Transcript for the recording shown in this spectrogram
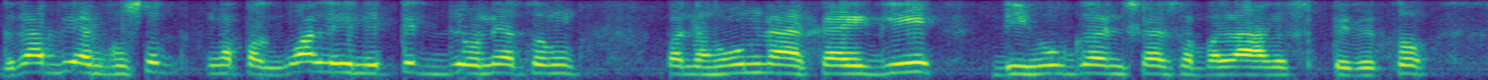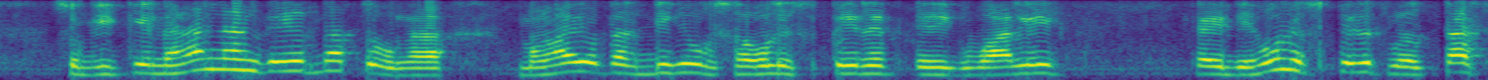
Grabe ang kusog nga pagwali ni Pedro ni atong panahon na kay gi dihugan siya sa balang espiritu. So gikinahanglan gayud nato nga mangayo tag dihog sa Holy Spirit kay wali. Kay the Holy Spirit will touch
